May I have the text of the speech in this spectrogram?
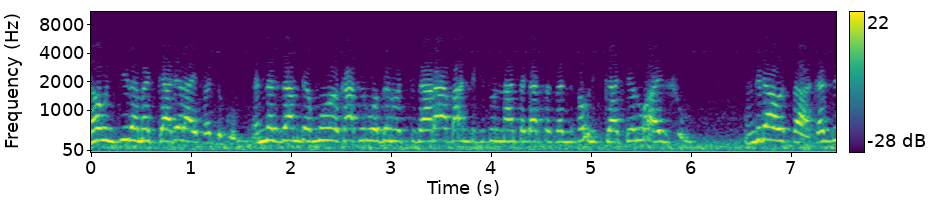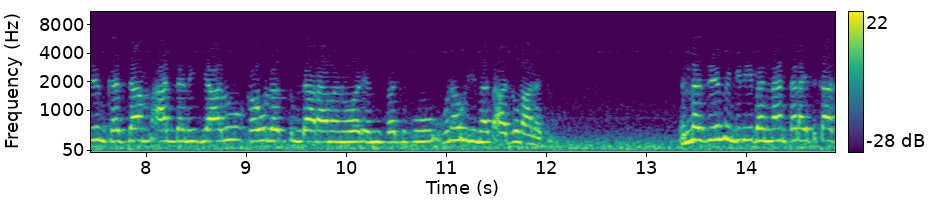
ነው እንጂ ለመጋደል አይፈልጉም። እነዛም ደግሞ ካፊር ወገኖች ጋራ በአንድ ፊቱ እናንተ ጋር ተሰልፈው ሊጋደሉ አይሹም። እንግዳ ውሳ ከዚህም ከዛም አለን እያሉ ከሁለቱም ጋር መኖር የሚፈልጉ ሁነው ይመጣሉ ማለት ነው። እነዚህም እንግዲህ በእናንተ ላይ ጥቃት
